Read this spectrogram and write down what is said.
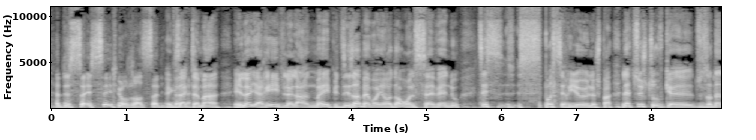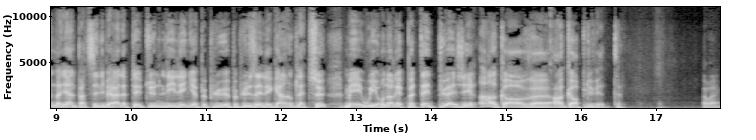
de cesser l'urgence sanitaire. Exactement. Et là, il arrive le lendemain puis disent, ah ben voyons donc, on le savait, nous. Tu sais, c'est pas sérieux. Là. Je pense, là-dessus, je trouve que d'une certaine manière, le Parti libéral a peut-être une des lignes un peu plus, un peu plus élégantes là-dessus. Mais oui, on aurait peut-être pu agir encore, euh, encore plus vite. Ouais.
